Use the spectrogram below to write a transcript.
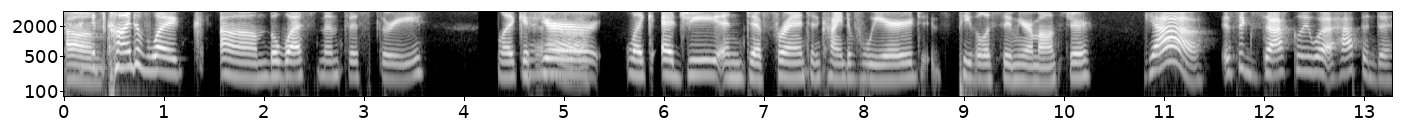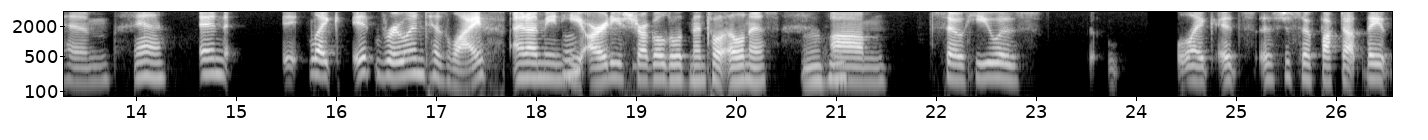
Um, it's kind of like um the West Memphis Three, Like if Yeah. you're like edgy and different and kind of weird, people assume you're a monster. Yeah, it's exactly what happened to him. Yeah. and it, like it ruined his life and i mean he already struggled with mental illness Mhm. um so he was like it's it's just so fucked up they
